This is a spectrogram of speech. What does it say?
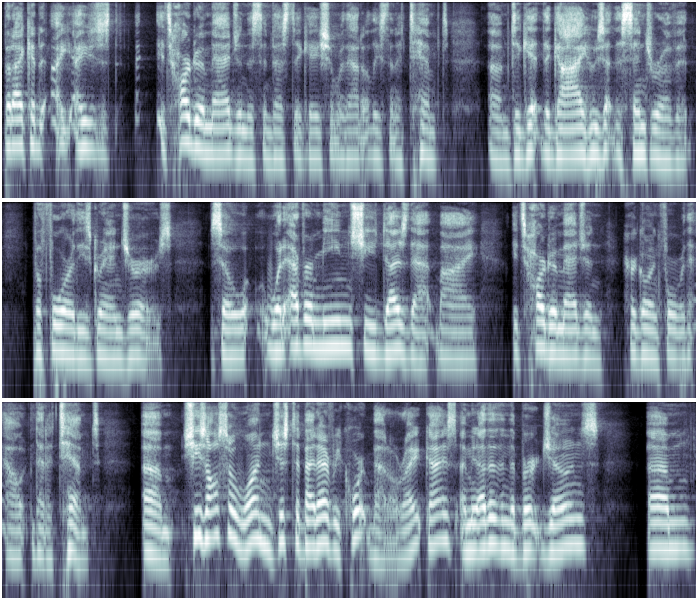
but I could, I, I, just, it's hard to imagine this investigation without at least an attempt um, to get the guy who's at the center of it before these grand jurors. So, whatever means she does that by, it's hard to imagine her going forward without that attempt. Um, she's also won just about every court battle, right, guys? I mean, other than the Burt Jones, um,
